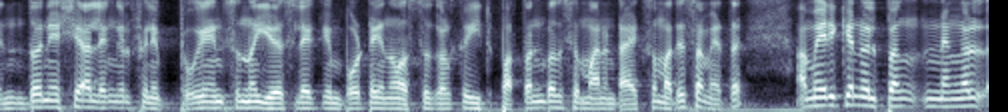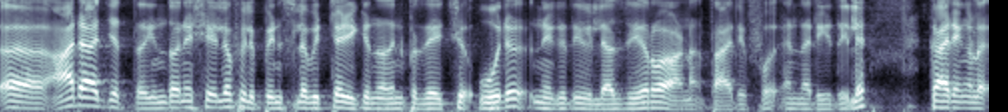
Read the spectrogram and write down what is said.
ഇന്തോനേഷ്യ അല്ലെങ്കിൽ ഫിലിപ്പീൻസ് നിന്ന് യു എസിലേക്ക് ഇമ്പോർട്ട് ചെയ്യുന്ന വസ്തുക്കൾക്ക് പത്തൊൻപത് ശതമാനം ടാക്സും. അതേസമയത്ത് അമേരിക്കൻ ഉൽപ്പന്നങ്ങൾ ആ രാജ്യത്ത് ഇന്തോനേഷ്യയിലോ ഫിലിപ്പീൻസിലോ വിറ്റഴിക്കുന്നതിന് പ്രത്യേകിച്ച് ഒരു നികുതിയില്ല സീറോ ആണ് താരിഫ് എന്ന രീതിയിൽ കാര്യങ്ങൾ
